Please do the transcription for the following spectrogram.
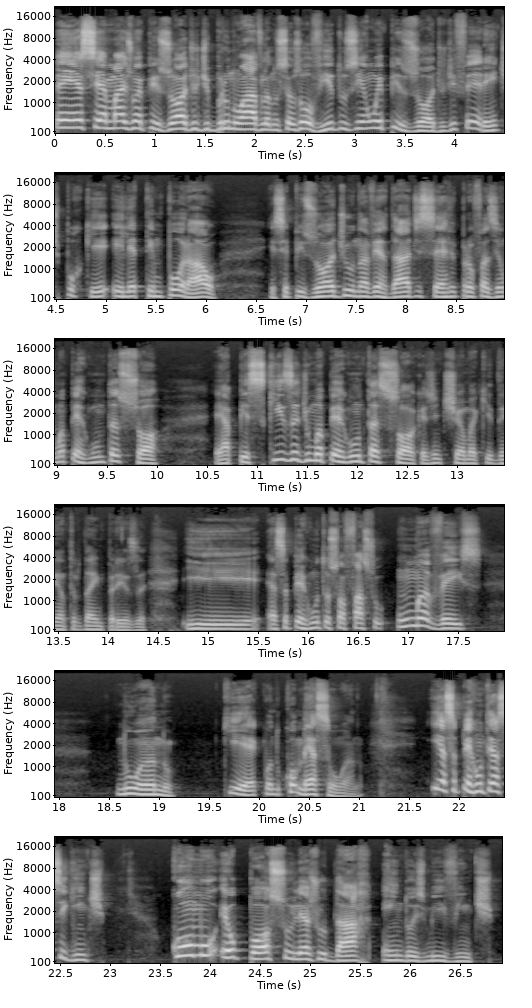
Bem, esse é mais um episódio de Bruno Ávila nos seus ouvidos e é um episódio diferente porque ele é temporal. Esse episódio, na verdade, serve para eu fazer uma pergunta só. É a pesquisa de uma pergunta só que a gente chama aqui dentro da empresa. E essa pergunta eu só faço uma vez no ano, que é quando começa o ano. E essa pergunta é a seguinte: Como eu posso lhe ajudar em 2020?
